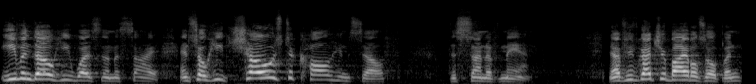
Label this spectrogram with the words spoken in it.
even though he was the Messiah. And so he chose to call himself the Son of Man. Now, if you've got your Bibles open,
